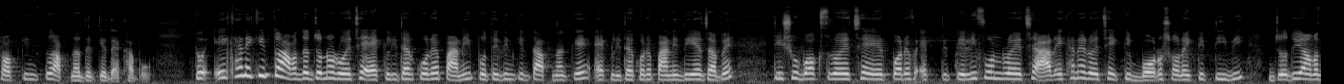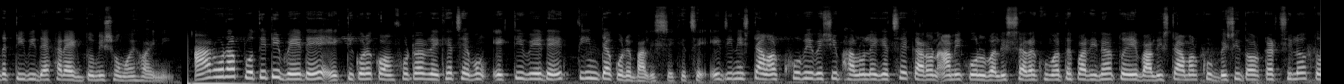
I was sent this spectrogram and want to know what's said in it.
সব কিন্তু আপনাদেরকে দেখাবো। তো এখানে কিন্তু আমাদের জন্য রয়েছে এক লিটার করে পানি। প্রতিদিন কিন্তু আপনাকে এক লিটার করে পানি দিয়ে যাবে। টিস্যু বক্স রয়েছে, এরপরে একটি টেলিফোন রয়েছে, আর এখানে রয়েছে একটি বড় সড়ো একটি টিভি। যদিও আমাদের টিভি দেখার একদমই সময় হয়নি। আর ওরা প্রতিটি বেডে একটি করে কমফোর্টার রেখেছে এবং একটি বেডে তিনটা করে বালিশ রেখেছে। এই জিনিসটা আমার খুবই বেশি ভালো লেগেছে, কারণ আমি কোল বালিশ ছাড়া ঘুমাতে পারি না। তো এই বালিশটা আমার খুব বেশি দরকার ছিল। তো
